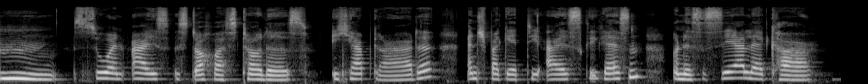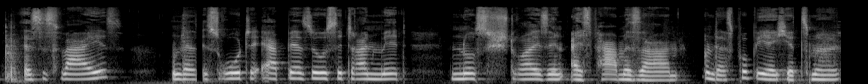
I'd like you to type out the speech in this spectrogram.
Mmm, so ein Eis ist doch was Tolles. Ich habe gerade ein Spaghetti-Eis gegessen und es ist sehr lecker. Es ist weiß und da ist rote Erdbeersoße dran mit Nussstreuseln als Parmesan. Und das probiere ich jetzt mal.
